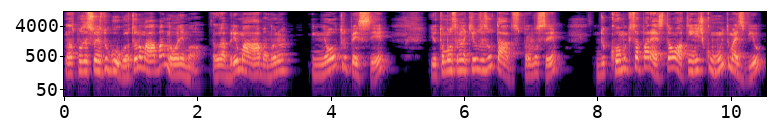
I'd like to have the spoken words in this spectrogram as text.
nas posições do Google. Eu estou numa aba anônima. Ó. Eu abri uma aba anônima em outro PC e eu estou mostrando aqui os resultados para você do como que isso aparece. Então, ó, tem gente com muito mais view,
